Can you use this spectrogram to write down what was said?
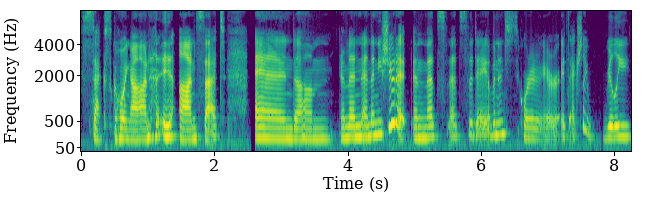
sex going on on set and um and then and then you shoot it and that's that's the day of an intimacy coordinator it's actually really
